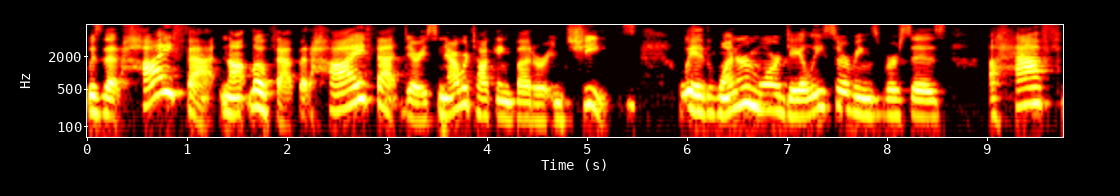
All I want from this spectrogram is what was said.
was that high fat, not low fat, but high fat dairy. So now we're talking butter and cheese with one or more daily servings versus a half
